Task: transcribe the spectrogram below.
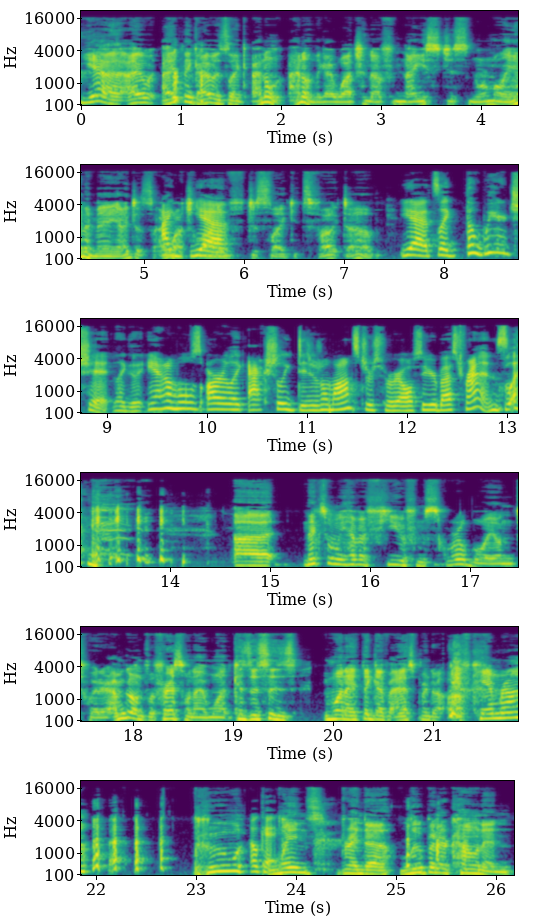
Yeah, I I think I was like I don't I don't think I watch enough nice just normal anime. I just I I- watch a lot of just like it's fucked up. yeah, it's like the weird shit. Like the animals are like actually digital monsters who are also your best friends. Like, Uh, next one we have a few from Squirrel Boy on Twitter. I'm going for the first one I want because this is one I think I've asked Brenda off camera. Who Okay. wins, Brenda, Lupin or Conan?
